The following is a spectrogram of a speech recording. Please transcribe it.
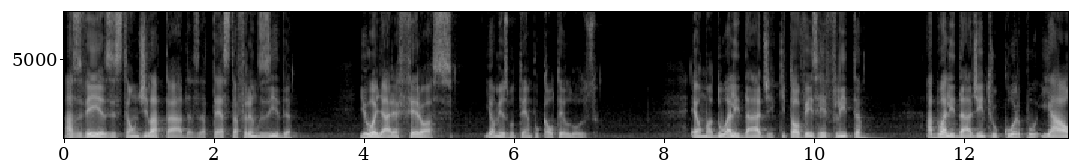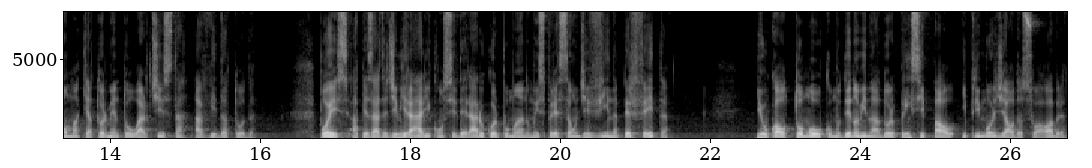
As veias estão dilatadas, a testa franzida, e o olhar é feroz e ao mesmo tempo cauteloso. É uma dualidade que talvez reflita a dualidade entre o corpo e a alma que atormentou o artista a vida toda. Pois, apesar de admirar e considerar o corpo humano uma expressão divina perfeita, e o qual tomou como denominador principal e primordial da sua obra,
